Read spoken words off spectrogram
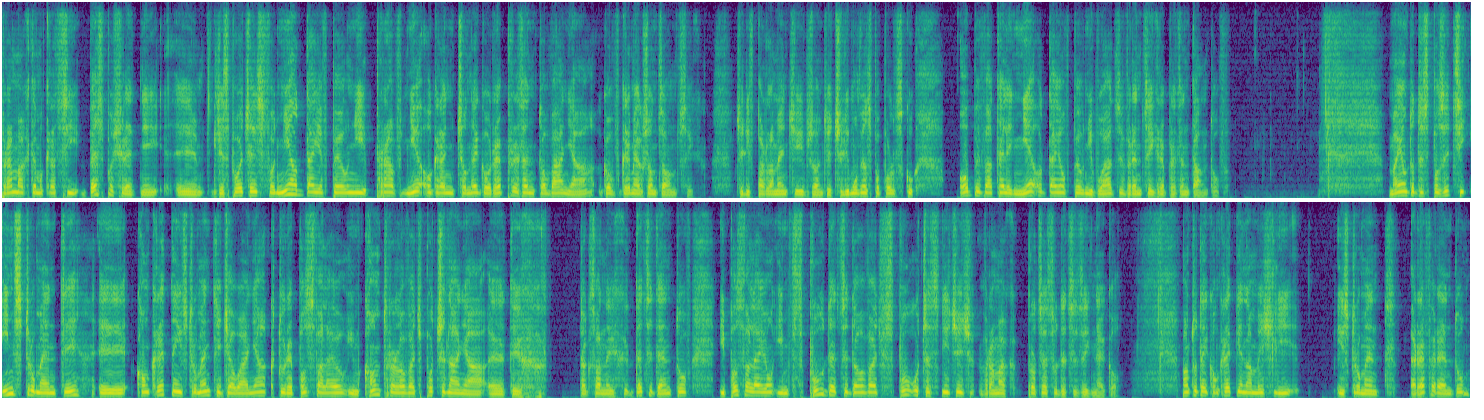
w ramach demokracji bezpośredniej, e, gdzie społeczeństwo nie oddaje w pełni praw nieograniczonego reprezentowania go w gremiach rządzących, czyli w parlamencie i w rządzie, czyli mówiąc po polsku, obywatele nie oddają w pełni władzy w ręce ich reprezentantów mają do dyspozycji instrumenty, y, konkretne instrumenty działania, które pozwalają im kontrolować poczynania y, tych tak zwanych decydentów i pozwalają im współdecydować, współuczestniczyć w ramach procesu decyzyjnego. Mam tutaj konkretnie na myśli instrument referendum,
